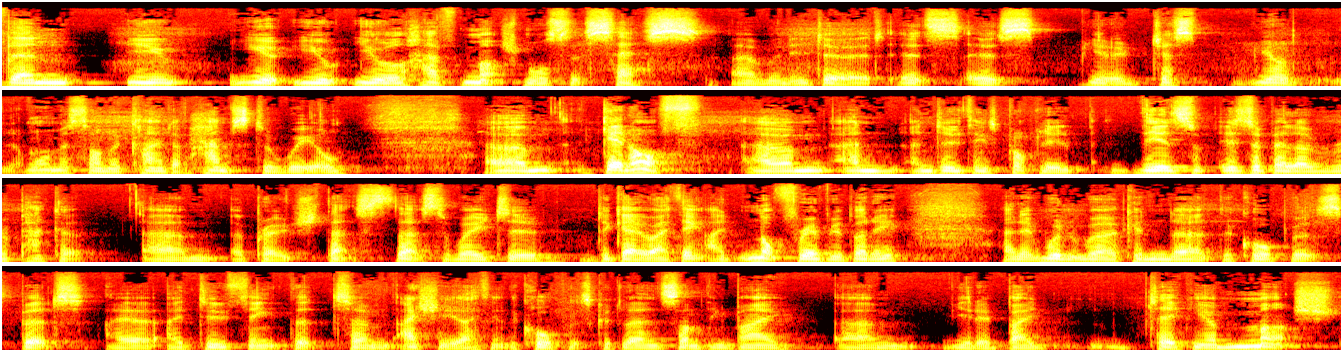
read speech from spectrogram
then you you you you'll have much more success uh, when you do it. It's it's you know just you're almost on a kind of hamster wheel. Um, get off um, and and do things properly. The Is- Isabella Rapaka um, approach that's that's the way to to go. I think I, not for everybody, and it wouldn't work in uh, the corporates. But I, I do think that um, actually I think the corporates could learn something by um, you know by taking a much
